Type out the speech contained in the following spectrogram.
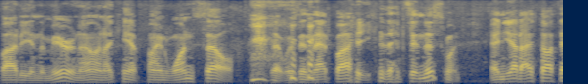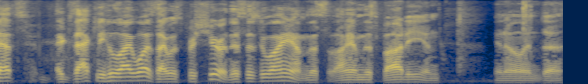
body in the mirror now, and I can't find one cell that was in that body that's in this one. And yet I thought that's exactly who I was. I was for sure this is who I am. This I am this body, and you know, and uh,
